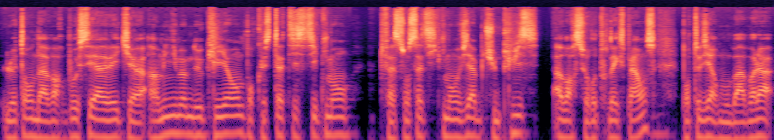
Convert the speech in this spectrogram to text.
le temps d'avoir bossé avec un minimum de clients pour que statistiquement de façon statistiquement viable, tu puisses avoir ce retour d'expérience pour te dire bon bah voilà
